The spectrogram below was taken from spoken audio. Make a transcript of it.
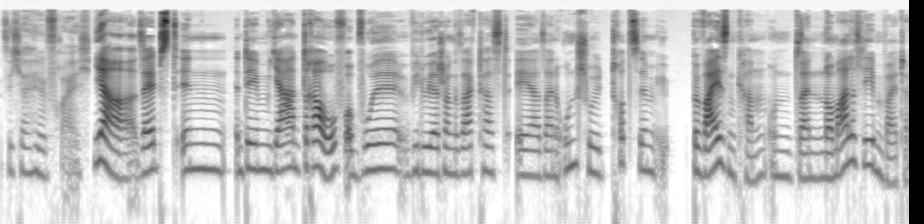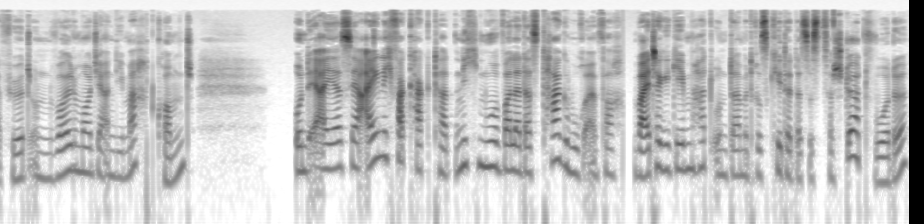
sicher hilfreich. Ja, selbst in dem Jahr drauf, obwohl, wie du ja schon gesagt hast, er seine Unschuld trotzdem beweisen kann und sein normales Leben weiterführt und Voldemort ja an die Macht kommt und er es ja eigentlich verkackt hat, nicht nur, weil er das Tagebuch einfach weitergegeben hat und damit riskiert hat, dass es zerstört wurde,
